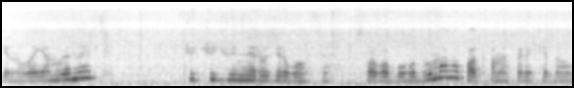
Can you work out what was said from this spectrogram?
Викинула я млинець, чуть-чуть він не розірвався. Слава Богу, двома лопатками перекидала.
